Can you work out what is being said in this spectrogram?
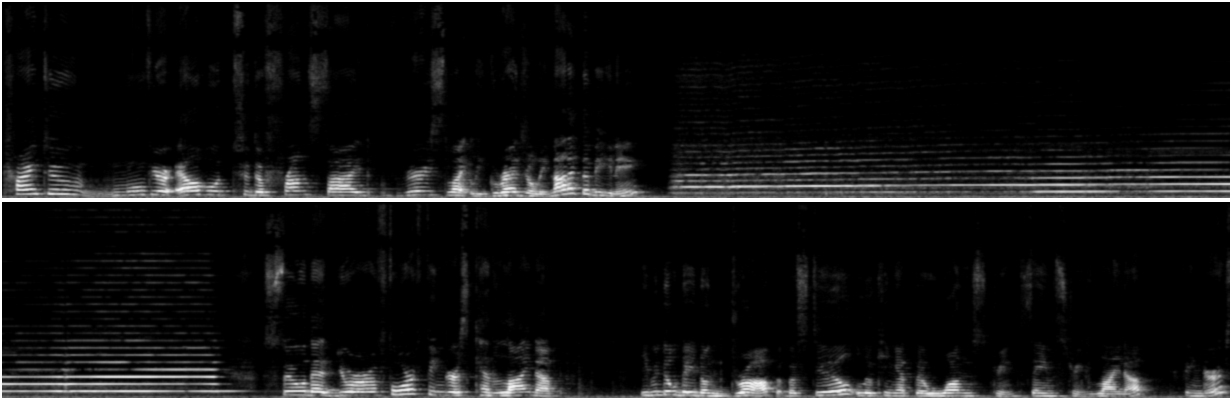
try to move your elbow to the front side very slightly, gradually, not at the beginning. So that your four fingers can line up even though they don't drop, but still looking at the one string, same string, line up fingers.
